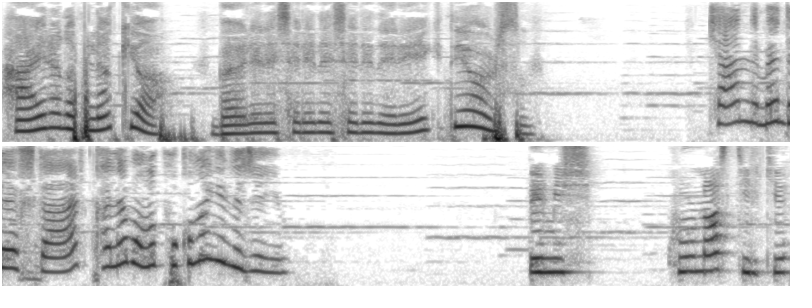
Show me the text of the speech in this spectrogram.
Hayrola Pinokyo? Böyle neşeli neşeli nereye gidiyorsun? Kendime defter, kalem alıp okula gideceğim. Demiş kurnaz tilki.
